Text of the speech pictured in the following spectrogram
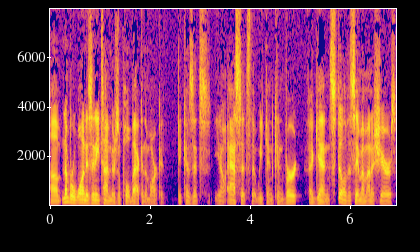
Um, number one is anytime there's a pullback in the market because it's you know assets that we can convert again still have the same amount of shares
